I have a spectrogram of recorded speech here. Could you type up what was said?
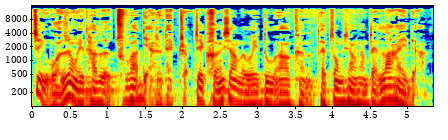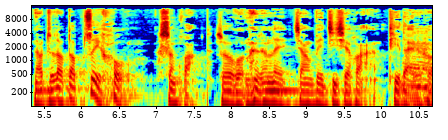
这我认为他的出发点是在这儿，这横向的维度，然后可能在纵向上再拉一点，然后直到到最后。升华，所以我们人类将被机械化替代之后，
